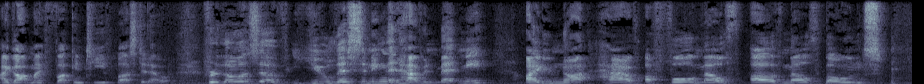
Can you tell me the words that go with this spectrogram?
I got my fucking teeth busted out. For those of you listening that haven't met me, I do not have a full mouth of mouth bones.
